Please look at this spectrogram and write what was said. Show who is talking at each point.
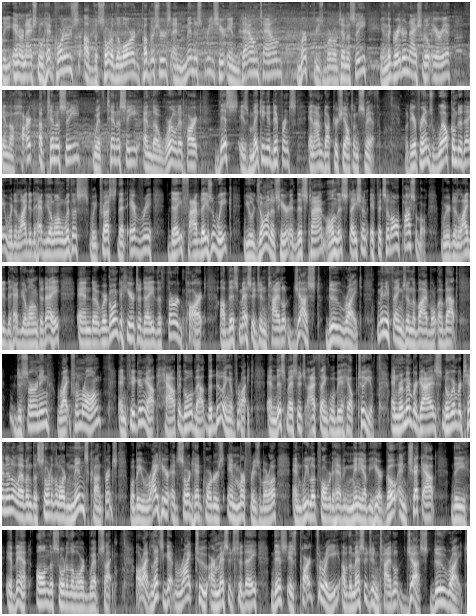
Speaker 1: The international headquarters of the Sword of the Lord Publishers and Ministries here in downtown Murfreesboro, Tennessee, in the greater Nashville area, in the heart of Tennessee, with Tennessee and the world at heart, this is Making a Difference, and I'm Dr. Shelton Smith. Well, dear friends, welcome today. We're delighted to have you along with us. We trust that every day, five days a week, you'll join us here at this time on this station if it's at all possible. We're delighted to have you along today. And uh, we're going to hear today the third part of this message entitled Just Do Right. Many things in the Bible about discerning right from wrong and figuring out how to go about the doing of right. And this message, I think, will be a help to you. And remember, guys, November 10 and 11, the Sword of the Lord Men's Conference will be right here at Sword Headquarters in Murfreesboro. And we look forward to having many of you here. Go and check out the event on the Sword of the Lord website. All right, let's get right to our message today. This is part three of the message entitled Just Do Right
